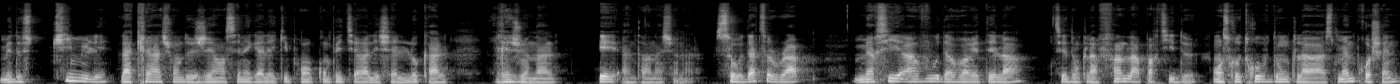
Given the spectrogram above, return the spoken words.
mais de stimuler la création de géants sénégalais qui pourront compétir à l'échelle locale, régionale et internationale. So that's a wrap. Merci à vous d'avoir été là. C'est donc la fin de la partie 2. On se retrouve donc la semaine prochaine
